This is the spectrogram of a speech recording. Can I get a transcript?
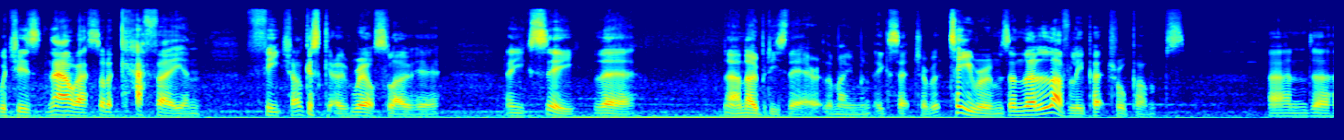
which is now a sort of cafe and feature. I'll just go real slow here. And you can see there now, nobody's there at the moment, etc. But tea rooms and the lovely petrol pumps. And, uh,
